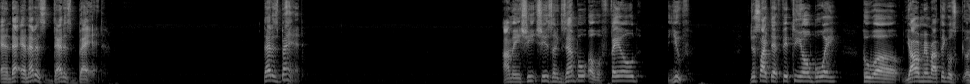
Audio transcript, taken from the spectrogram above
and that and that is that is bad. That is bad. I mean, she she's an example of a failed youth. Just like that 15 year old boy who uh y'all remember I think it was uh,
